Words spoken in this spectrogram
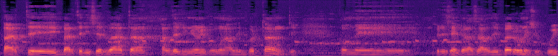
parte, parte riservata a delle riunioni comunali importanti, come per esempio la Sala dei Baroni, su cui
